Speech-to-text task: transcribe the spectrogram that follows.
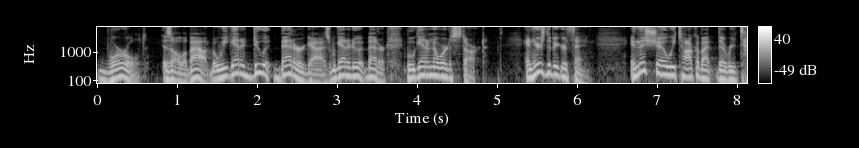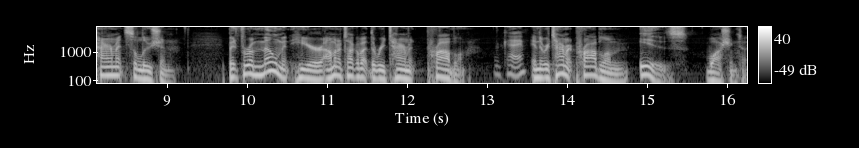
world is all about. But we got to do it better, guys. We got to do it better. We got to know where to start. And here's the bigger thing. In this show, we talk about the retirement solution. But for a moment here, I'm going to talk about the retirement problem. Okay. And the retirement problem is Washington.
